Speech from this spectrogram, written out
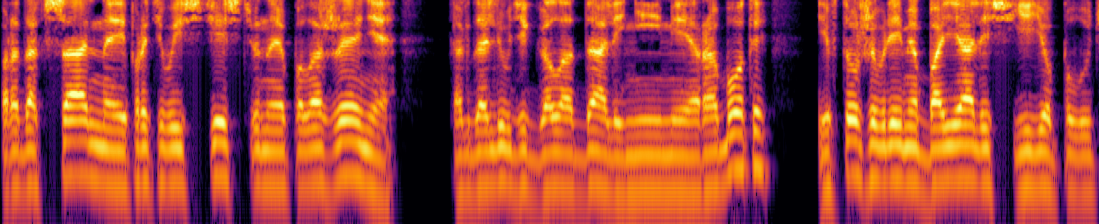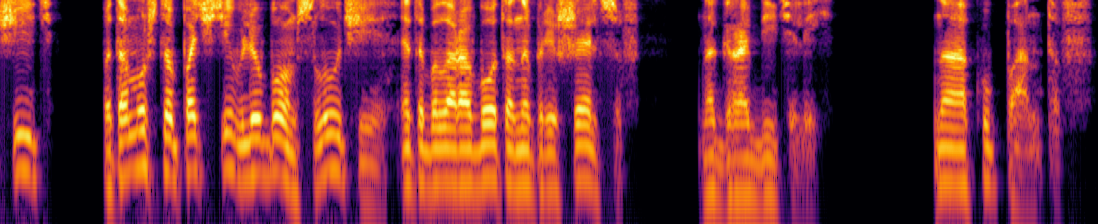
Парадоксальное и противоестественное положение, когда люди голодали, не имея работы, и в то же время боялись ее получить, потому что почти в любом случае это была работа на пришельцев, на грабителей, на оккупантов.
